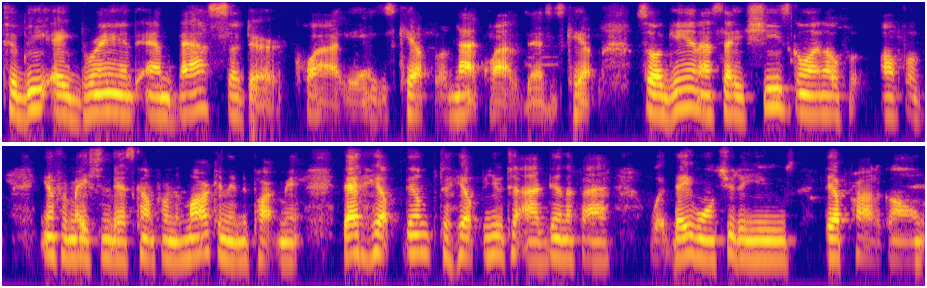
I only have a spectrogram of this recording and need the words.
to be a brand ambassador quietly as it's kept or not quietly as it's kept. So again, I say she's going off, off of information that's come from the marketing department that helped them to help you to identify what they want you to use their product on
